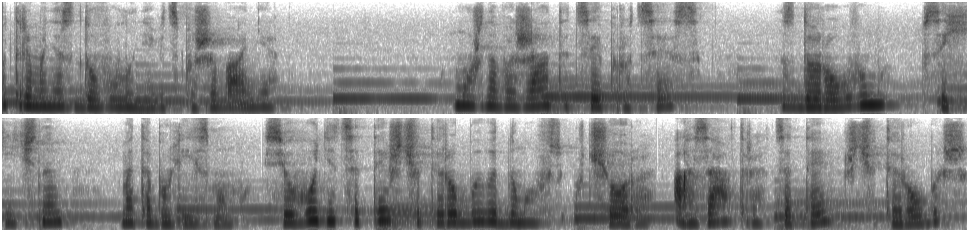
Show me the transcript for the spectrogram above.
отримання задоволення від споживання. Можна вважати цей процес здоровим психічним метаболізмом. Сьогодні це те, що ти робив і думав учора, а завтра це те, що ти робиш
